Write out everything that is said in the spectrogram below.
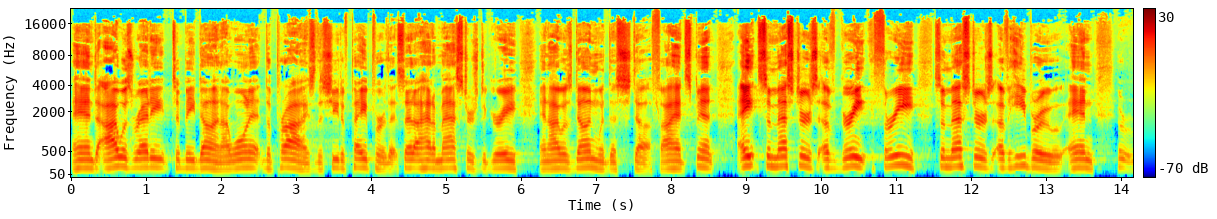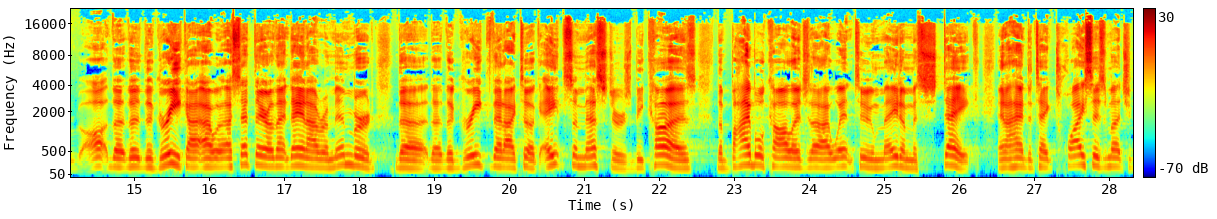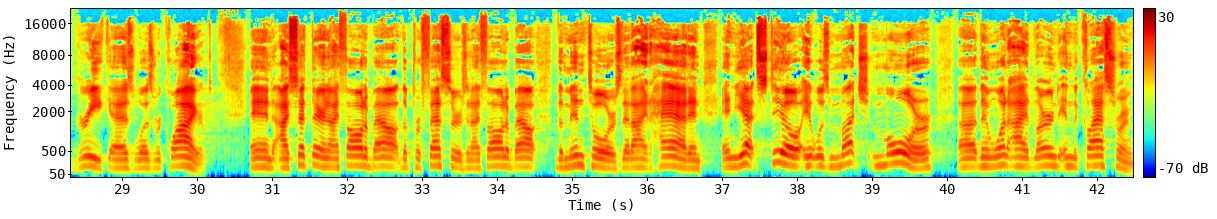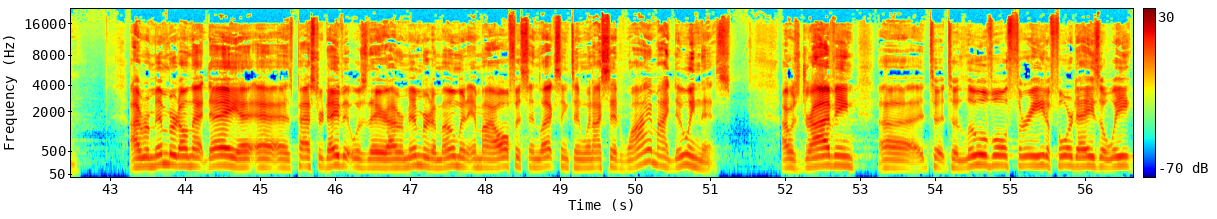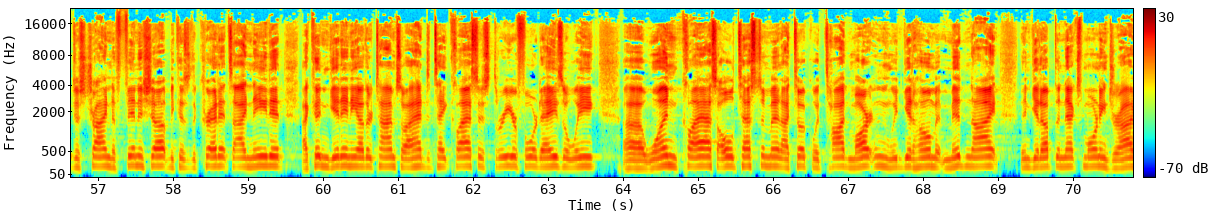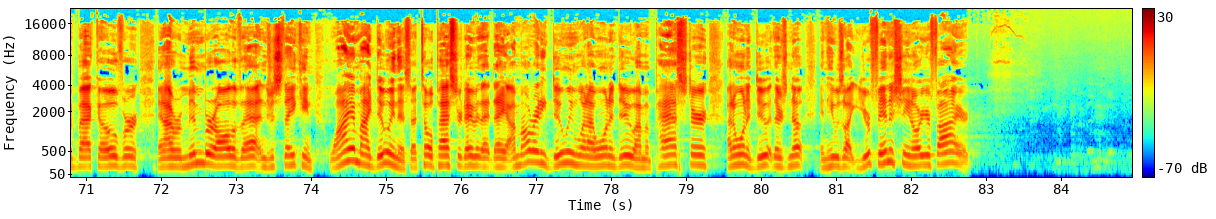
and I was ready to be done. I wanted the prize, the sheet of paper that said I had a master's degree and I was done with this stuff. I had spent eight semesters of Greek, three semesters of Hebrew, and uh, the, the, the Greek, I, I, I sat there that day and I remembered the, the, the Greek that I took, eight semesters, because the Bible college that I went to made a mistake and I had to take twice as much Greek as was required. And I sat there and I thought about the professors and I thought about the mentors that I had had. And, and yet, still, it was much more uh, than what I had learned in the classroom. I remembered on that day, as Pastor David was there, I remembered a moment in my office in Lexington when I said, Why am I doing this? I was driving uh, to, to Louisville three to four days a week, just trying to finish up because the credits I needed, I couldn't get any other time, so I had to take classes three or four days a week. Uh, one class, Old Testament, I took with Todd Martin. We'd get home at midnight, then get up the next morning, drive back over. And I remember all of that and just thinking, why am I doing this? I told Pastor David that day, I'm already doing what I want to do. I'm a pastor. I don't want to do it. There's no, and he was like, You're finishing or you're fired.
